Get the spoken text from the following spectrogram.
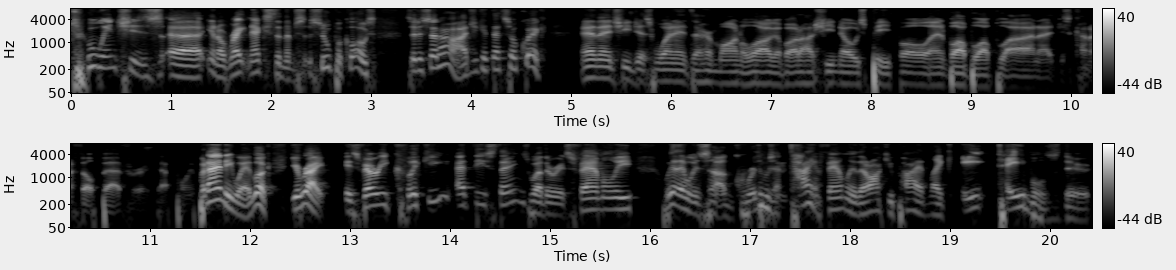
two inches, uh, you know, right next to them, super close. So they said, "Oh, how'd you get that so quick?" And then she just went into her monologue about how she knows people and blah blah blah. And I just kind of felt bad for her at that point. But anyway, look, you're right. It's very clicky at these things, whether it's family. Well, there was a there was an entire family that occupied like eight tables, dude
